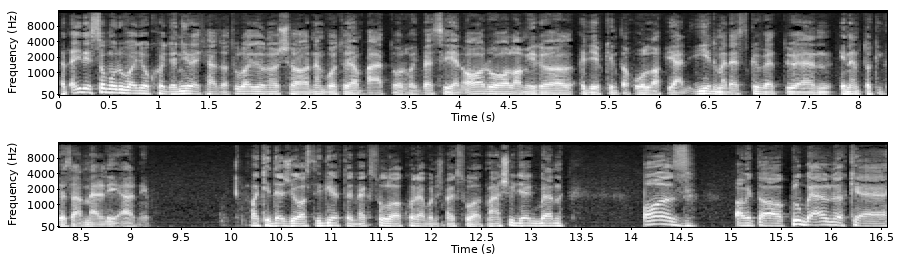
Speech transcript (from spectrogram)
Hát egyrészt szomorú vagyok, hogy a Nyíregyháza tulajdonosa nem volt olyan bátor, hogy beszéljen arról, amiről egyébként a hollapján ír, mert ezt követően én nem tudok igazán mellé állni. Maki Dezső azt ígérte, hogy megszólal, korábban is megszólalt más ügyekben. Az, amit a klub elnöke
